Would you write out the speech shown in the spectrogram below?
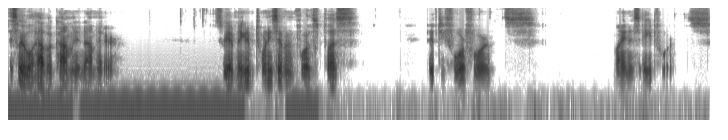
This way we'll have a common denominator. So we have negative 27 fourths plus 54 fourths minus 8 fourths.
